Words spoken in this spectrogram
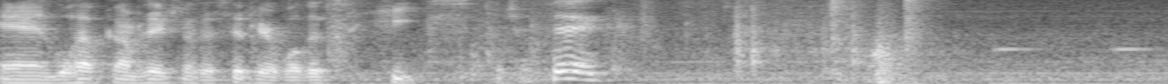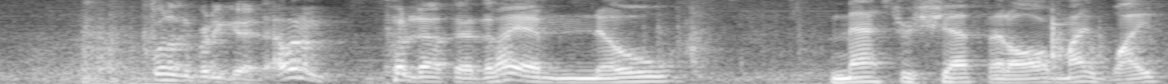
And we'll have a conversation as I sit here while this heats, which I think will look pretty good. I want to put it out there that I am no master chef at all. My wife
